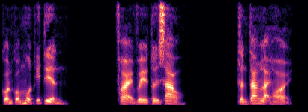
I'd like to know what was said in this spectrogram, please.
còn có một ít tiền. Phải về tới sao? Tần Tăng lại hỏi.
